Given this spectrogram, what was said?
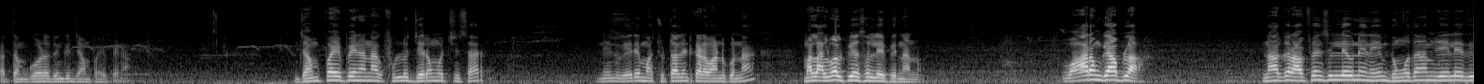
మొత్తం గోడ దింకి జంప్ అయిపోయినా. జంప్ అయిపోయినా నాకు ఫుల్ జ్వరం వచ్చింది సార్. నేను వేరే మా చుట్టాల ఇంటికాడ వండుకున్నా. మళ్ళీ అల్వాల్ పిఎస్ఓలు లేపి నన్ను. వారం గ్యాప్లా. నా దగ్గర అఫెన్సులు లేవు నేను ఏం దొంగతనం చేయలేదు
